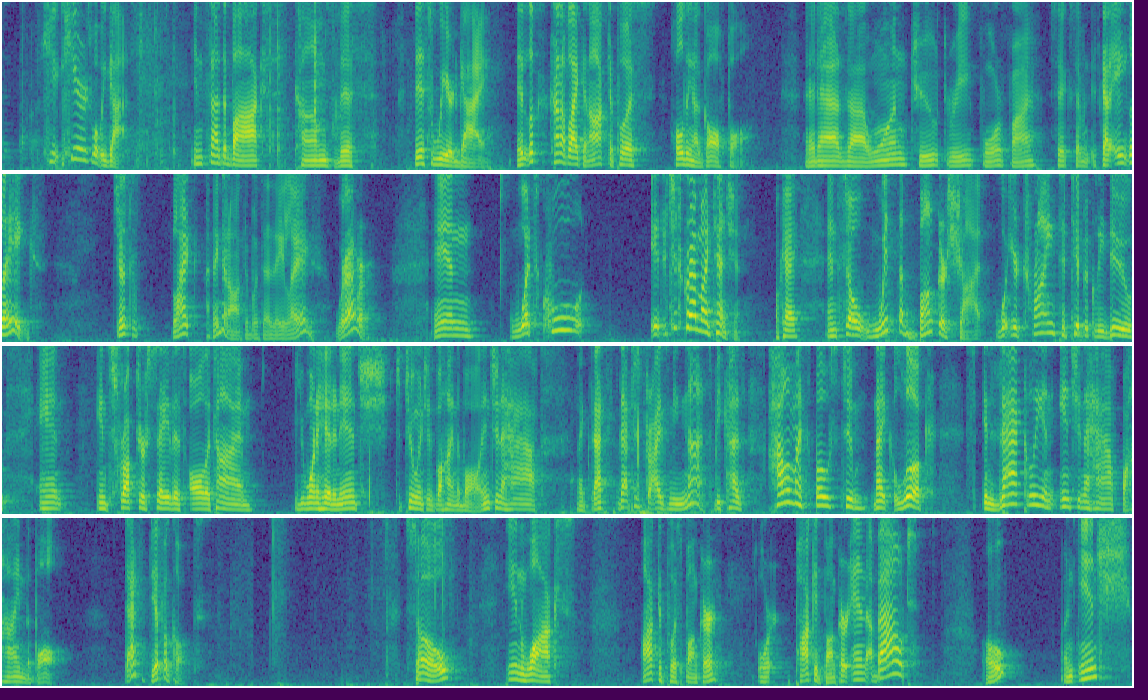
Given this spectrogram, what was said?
he here's what we got. Inside the box comes this, this weird guy. It looks kind of like an octopus holding a golf ball. It has uh, one, two, three, four, five, six, seven. It's got eight legs. Just like, I think an octopus has eight legs, whatever. And what's cool, it, it just grabbed my attention, okay? And so with the bunker shot, what you're trying to typically do, and instructors say this all the time, you want to hit an inch to two inches behind the ball, inch and a half. Like that's that just drives me nuts because how am I supposed to like look exactly an inch and a half behind the ball? That's difficult. So in walks octopus bunker or pocket bunker and about, oh, an inch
